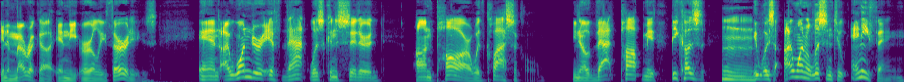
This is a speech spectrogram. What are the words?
in America in the early 30s. And I wonder if that was considered on par with classical. You know, that pop music because Mm. it was I want to listen to anything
